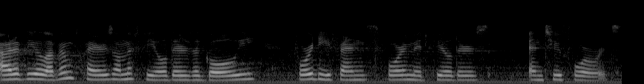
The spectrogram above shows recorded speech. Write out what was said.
Out of the 11 players on the field, there's a goalie, four defense, four midfielders, and two forwards.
